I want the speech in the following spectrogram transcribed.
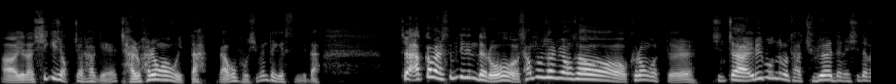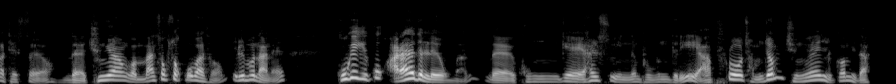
어, 이런 시기적절하게 잘 활용하고 있다라고 보시면 되겠습니다. 자, 아까 말씀드린 대로 상품 설명서 그런 것들 진짜 1분으로 다 줄여야 되는 시대가 됐어요. 네, 중요한 것만 속속 뽑아서 1분 안에 고객이 꼭 알아야 될 내용만 네, 공개할 수 있는 부분들이 앞으로 점점 중요해질 겁니다.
